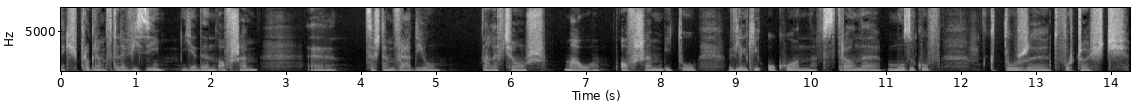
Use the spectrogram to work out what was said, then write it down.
jakiś program w telewizji, jeden, owszem, e, coś tam w radiu, ale wciąż mało. Owszem, i tu wielki ukłon w stronę muzyków, którzy twórczość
